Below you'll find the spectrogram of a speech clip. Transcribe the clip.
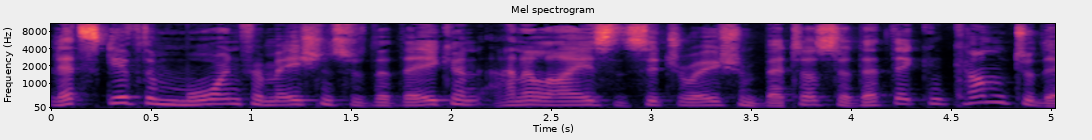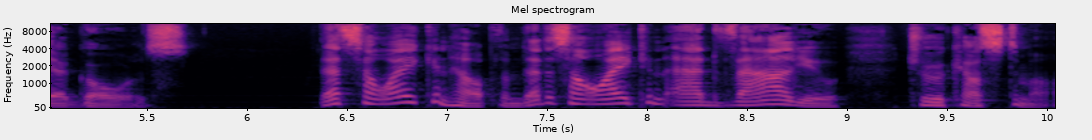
Let's give them more information so that they can analyze the situation better so that they can come to their goals. That's how I can help them. That is how I can add value to a customer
